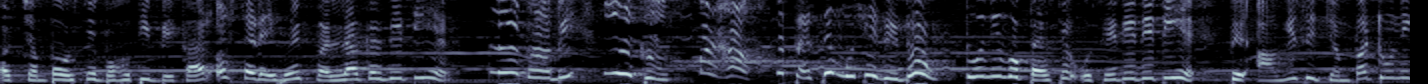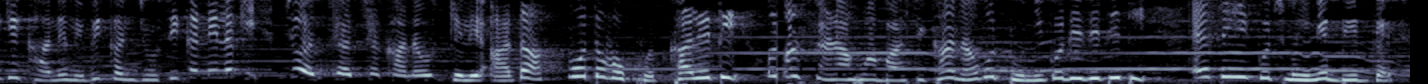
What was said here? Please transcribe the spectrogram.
और चंपा उसे बहुत ही बेकार और सड़े हुए फल ला कर देती है। लो भाभी ये खाओ। और हाँ वो पैसे मुझे दे दो। टोनी वो पैसे उसे दे देती है। फिर आगे से चंपा टोनी के खाने में भी कंजूसी करने लगी। जो अच्छा अच्छा खाना उसके लिए आता वो तो वो खुद खा लेती। और सड़ा हुआ बासी खाना वो टोनी को दे देती थी। ऐसे ही कुछ महीने बीत गए।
